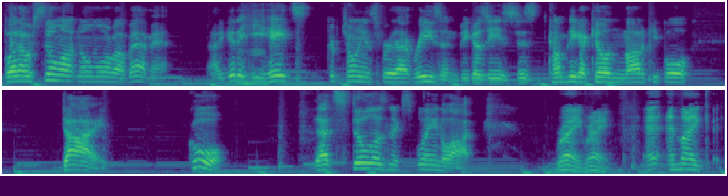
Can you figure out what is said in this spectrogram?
But I still want to know more about Batman. I get it. Mm-hmm. He hates Kryptonians for that reason because he's his company got killed and a lot of people died. Cool. That still doesn't explain a lot. Right, right, and, and like,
